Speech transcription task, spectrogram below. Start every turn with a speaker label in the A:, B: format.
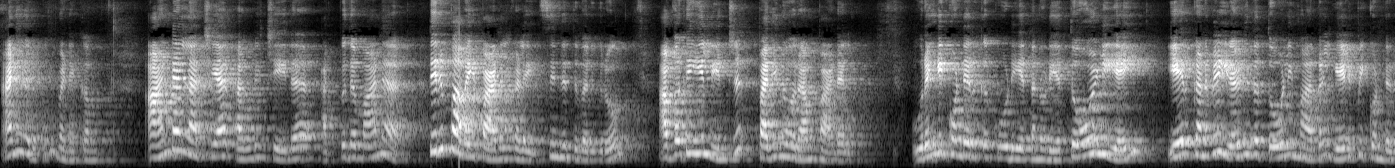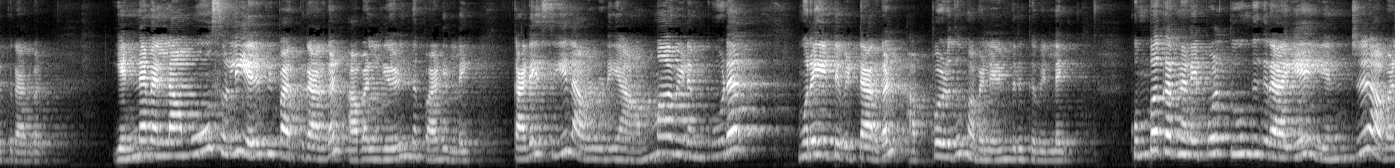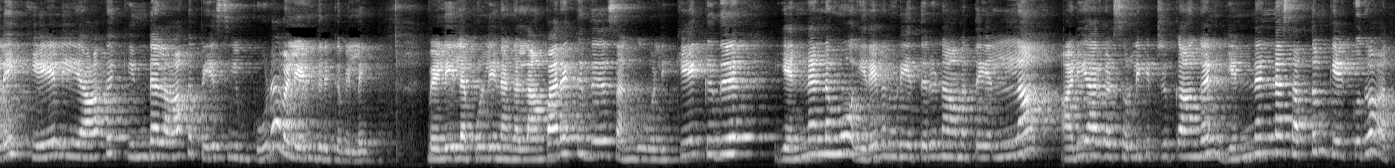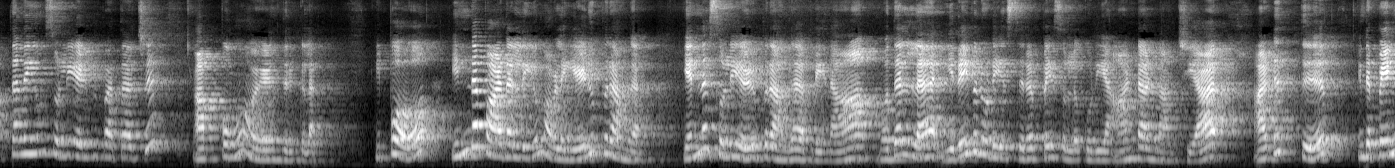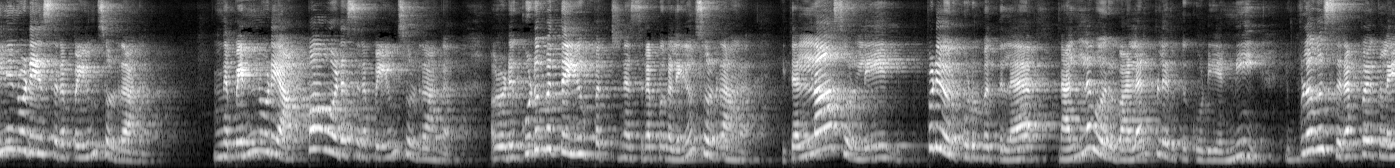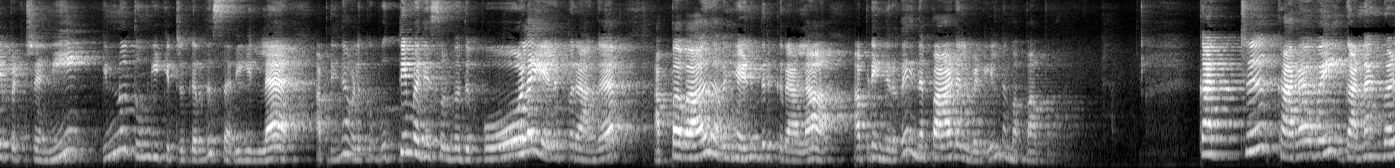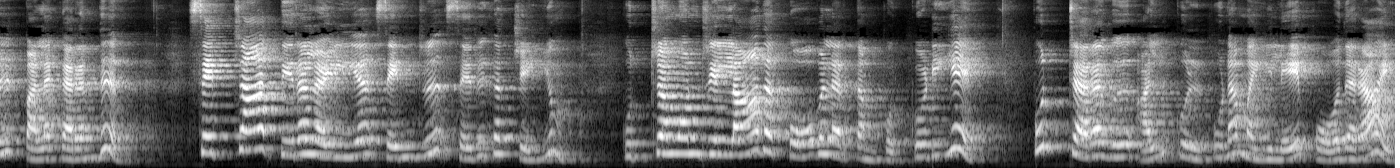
A: அனைவருக்கும் வணக்கம். ஆண்டாள் நாச்சியார் அருளி செய்த அற்புதமான திருப்பாவை பாடல்களை சிந்தித்து வருகிறோம். அவ்வகையில் இன்று பதினோராம் பாடல். உறங்கிக் கொண்டிருக்கக்கூடிய தன்னுடைய தோழியை ஏற்கனவே எழுந்த தோழிமார்கள் எழுப்பிக் கொண்டிருக்கிறார்கள். என்னவெல்லாமோ சொல்லி எழுப்பி பார்க்கிறார்கள். அவள் எழுந்த பாடில்லை. கடைசியில் அவளுடைய அம்மாவிடம் கூட முறையிட்டு விட்டார்கள். அப்பொழுதும் அவள் எழுந்திருக்கவில்லை. கும்பகர்ணனைப் போல் தூங்குகிறாயே என்று அவளை கேலியாக கிண்டலாக பேசியும் கூட அவள் எழுந்திருக்கவில்லை. வெளியில புள்ளினங்கள்லாம் பறக்குது சங்கு ஒலி கேக்குது. என்னென்னமோ இறைவனுடைய திருநாமத்தை எல்லாம் அடியார்கள் சொல்லிக்கிட்டு இருக்காங்க என்னென்ன சத்தம் கேட்குதோ அத்தனையும் சொல்லி எழுப்பி பார்த்தாச்சு. அப்பவும் அவள் எழுந்திருக்கல. இப்போ இந்த பாடல்லையும் அவளை எழுப்புறாங்க. என்ன சொல்லி எழுப்புறாங்க அப்படின்னா முதல்ல இறைவனுடைய சிறப்பை சொல்லக்கூடிய ஆண்டாள் நாச்சியார் அடுத்து இந்த பெண்ணினுடைய சிறப்பையும் சொல்றாங்க. இந்த பெண்ணினுடைய அப்பாவோட சிறப்பையும் சொல்றாங்க. அவருடைய குடும்பத்தையும் பற்றின சிறப்புகளையும் சொல்றாங்க. இதெல்லாம் சொல்லி இப்படி ஒரு குடும்பத்துல நல்ல ஒரு வளர்ப்பில் இருக்கக்கூடிய நீ இவ்வளவு சிறப்புகளை பெற்ற நீ இன்னும் தூங்கிக்கிட்டு இருக்கிறது சரியில்லை அப்படின்னு அவளுக்கு புத்திமதி சொல்வது போல எழுப்புறாங்க. அப்பவாவது அவள் எழுந்திருக்கிறாளா அப்படிங்கிறத இந்த பாடல் வழியில் நம்ம பார்ப்போம். கற்று கறவை கணங்கள் பல கறந்து செற்றா திரளழிய சென்று செருகச் செய்யும் குற்றமொன்றில்லாத கோவலர்த்தம் பொற்கொடியே புற்றரவு அல்குல் புனமையிலே போதராய்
